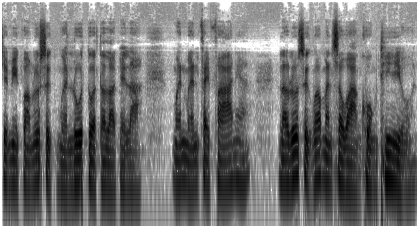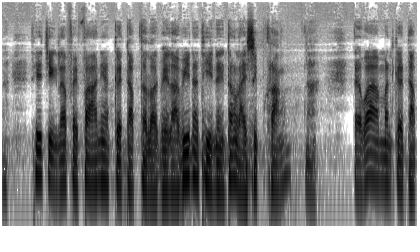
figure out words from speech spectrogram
จะมีความรู้สึกเหมือนรู้ตัวตลอดเวลา เหมือนเหมือนไฟฟ้าเนี่ยเรารู้สึกว่ามันสว่างคงที่อยู่ ที่จริงแล้วไฟฟ้าเนี่ยเกิดดับตลอดเวลาวินาทีหนึ่งตั้งหลายสิบครั้งนะแต่ว่ามันเกิดดับ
